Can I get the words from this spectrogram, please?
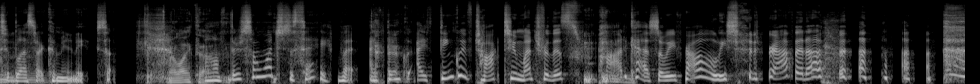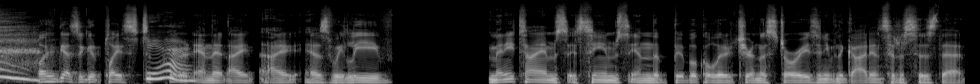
to bless our community? So I like that. um, there's so much to say, but I think I think we've talked too much for this podcast, so we probably should wrap it up. Well, I think that's a good place to Yeah. put it. And that I, I, as we leave, many times it seems in the biblical literature and the stories and even the Godincidences that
